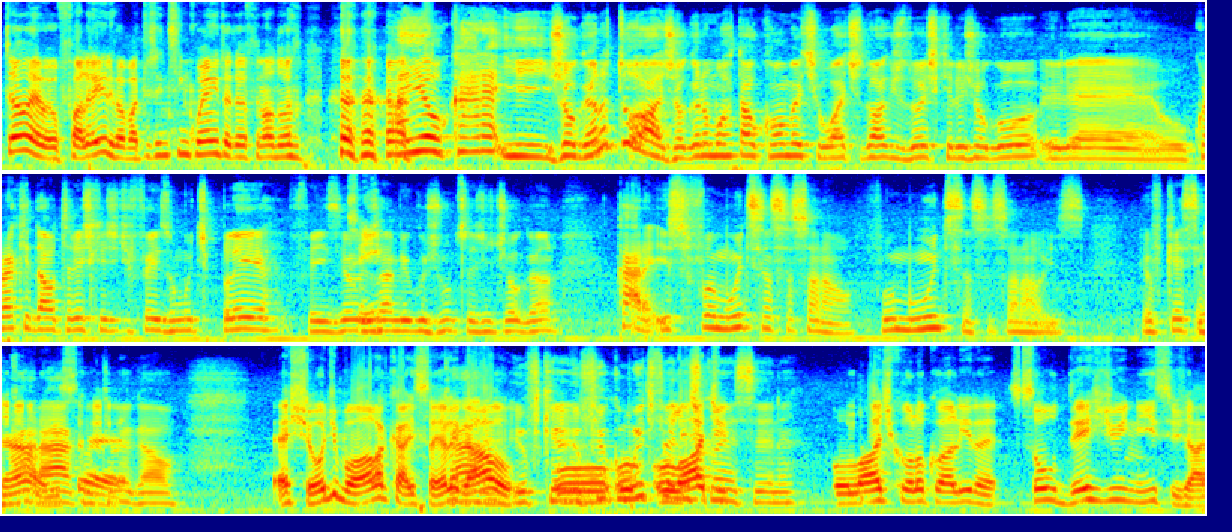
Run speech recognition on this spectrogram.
Então, eu falei, ele vai bater 150 até o final do ano. aí eu, cara, e jogando tu, ó, jogando Mortal Kombat, Watch Dogs 2 que ele jogou, ele é o Crackdown 3 que a gente fez o multiplayer, fez eu Sim. e os amigos juntos a gente jogando. Cara, isso foi muito sensacional. Foi muito sensacional isso. Eu fiquei assim, Não, caraca, é... que legal. É show de bola, cara, isso aí é cara, legal. Eu, fiquei, o, eu fico muito o, feliz o de conhecer, né? O Lorde colocou ali, né? Sou desde o início já.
